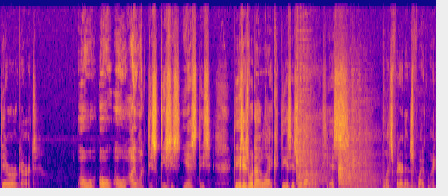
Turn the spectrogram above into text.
Terror dart. Oh, oh, oh, I want this. This is, yes, this. This is what I like. This is what I want. Yes. Much better than spike mine.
